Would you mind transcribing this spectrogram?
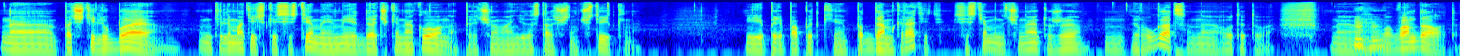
Э, почти любая телематическая система имеет датчики наклона, причем они достаточно чувствительны. И при попытке поддомкратить, система начинает уже ругаться на вот этого угу. вандала-то.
